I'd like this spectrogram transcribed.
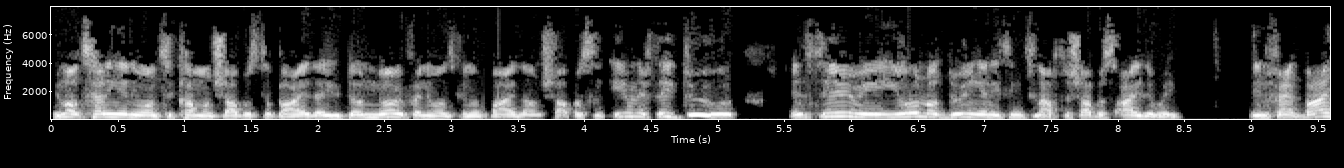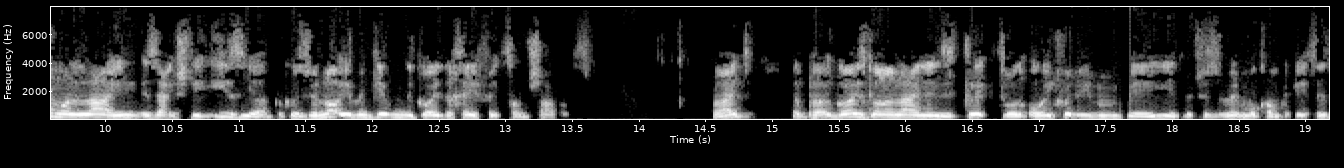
You're not telling anyone to come on Shabbos to buy there. You don't know if anyone's going to buy there on Shabbos. And even if they do, in theory, you're not doing anything till after Shabbos either way. In fact, buying online is actually easier because you're not even giving the guy the chayfetz on Shabbos. Right? The guy's gone online and he's clicked, or, or he could even be a yid, which is a bit more complicated.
